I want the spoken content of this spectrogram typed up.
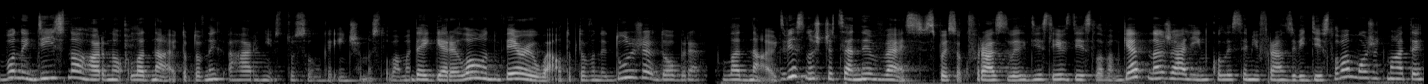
вони дійсно гарно ладнають, тобто в них гарні стосунки, іншими словами. They get along very well, тобто вони дуже добре ладнають. Звісно, що це не весь список фразових дієслів з дієсловом get. На жаль, інколи самі фразові дієслова можуть мати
